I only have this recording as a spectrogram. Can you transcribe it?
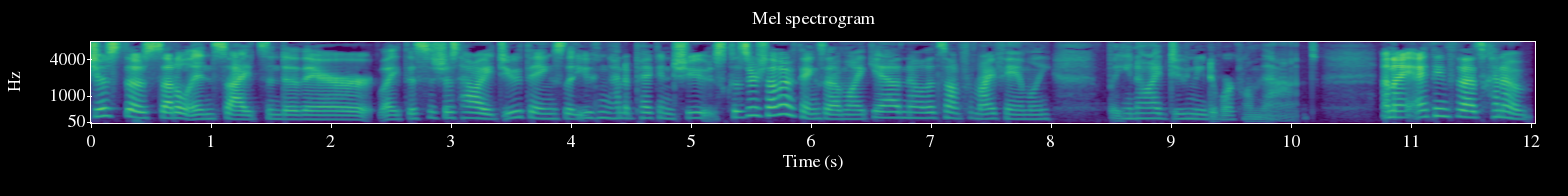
just those subtle insights into their, like, this is just how I do things that you can kind of pick and choose. Cause there's other things that I'm like, yeah, no, that's not for my family. But you know, I do need to work on that. And I, I think that that's kind of,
